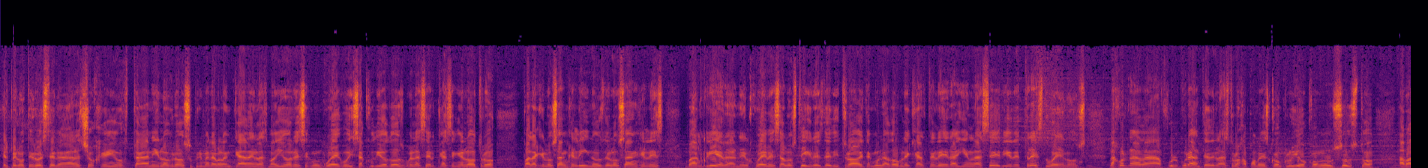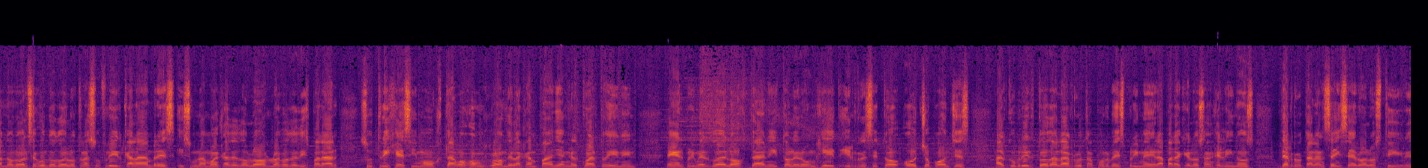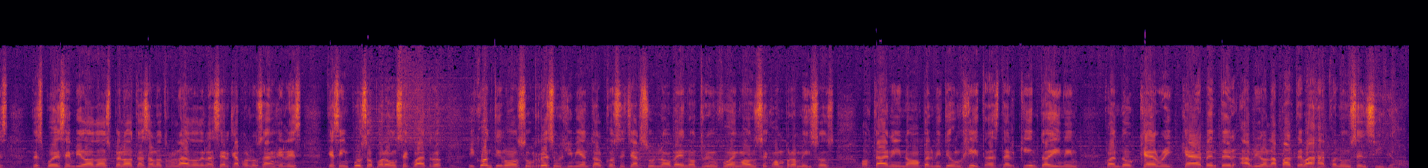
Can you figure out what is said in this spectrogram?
El pelotero estelar Shohei Ohtani logró su primera blancada en las mayores en un juego y sacudió dos vuelas cercas en el otro para que los angelinos de Los Ángeles barrieran el jueves a los Tigres de Detroit en una doble cartelera y en la serie de tres duelos. La jornada fulgurante del astro japonés concluyó con un susto. Abandonó el segundo duelo tras sufrir calambres, hizo una mueca de dolor luego de disparar su trigésimo octavo jonrón de la campaña en el cuarto inning. En el primer duelo, Ohtani toleró un hit y recetó ocho ponches al cubrir toda la ruta por vez primera para que los angelinos derrotaran 6-0 a los Tigres. Después envió dos pelotas al otro lado de la cerca por Los Ángeles, que se impuso por 11-4 y continuó su resurgimiento al cosechar su noveno triunfo en 11 compromisos. Ohtani no permitió un hit hasta el quinto inning cuando Kerry Carpenter abrió la parte baja con un sencillo.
